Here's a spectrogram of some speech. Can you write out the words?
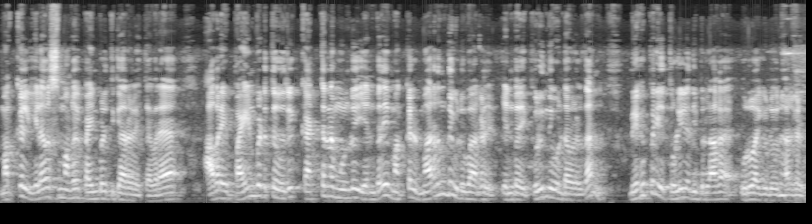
மக்கள் இலவசமாகவே பயன்படுத்துகிறார்களே தவிர அவரை பயன்படுத்துவதற்கு கட்டணம் உண்டு என்பதை மக்கள் மறந்து விடுவார்கள் என்பதை புரிந்து கொண்டவர்கள் தான் மிகப்பெரிய தொழிலதிபர்களாக உருவாகி விடுகிறார்கள்.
